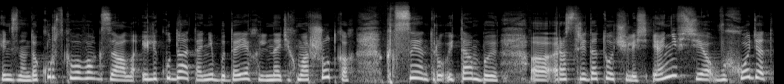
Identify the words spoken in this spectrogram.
я не знаю, до Курского вокзала или куда-то, они бы доехали на этих маршрутках к центру и там бы э, рассредоточились. И они все выходят,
